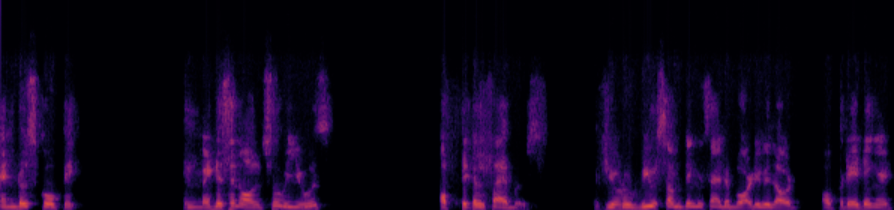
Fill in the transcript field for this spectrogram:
endoscopy. In medicine also, we use optical fibers. If you want to view something inside the body without operating it,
